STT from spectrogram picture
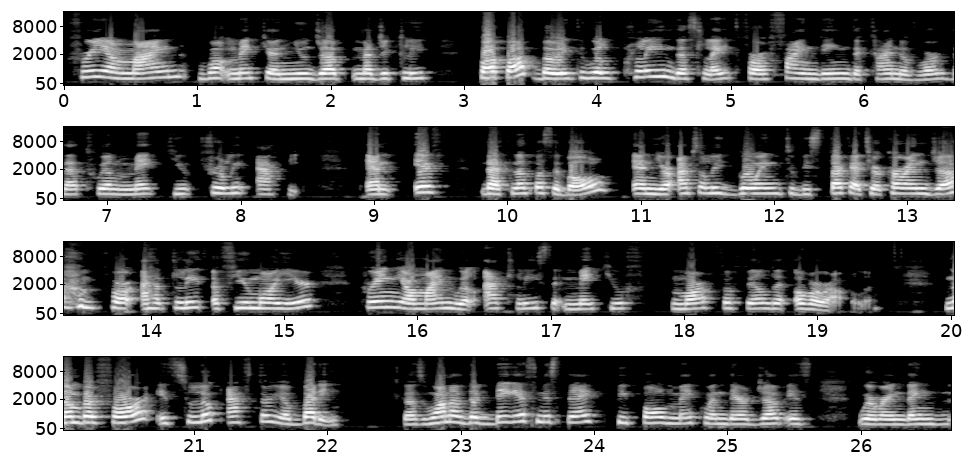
free your mind won't make your new job magically pop up, but it will clean the slate for finding the kind of work that will make you truly happy. And if that's not possible and you're absolutely going to be stuck at your current job for at least a few more years, freeing your mind will at least make you more fulfilled overall. Number four, it's look after your body. Because one of the biggest mistakes people make when their job is wearing them,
